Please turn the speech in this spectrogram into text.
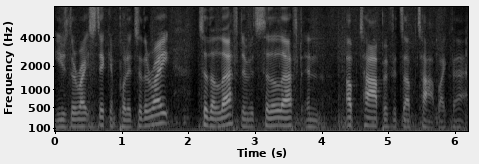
use the right stick and put it to the right. To the left if it's to the left, and up top if it's up top like that.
